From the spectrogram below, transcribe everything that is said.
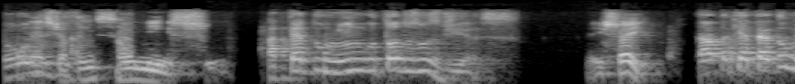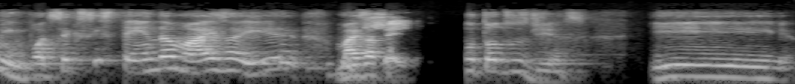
Todos Preste atenção nisso. Até domingo, todos os dias. É isso aí. Data que até domingo. Pode ser que se estenda mais aí, mas até domingo, todos os dias. E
